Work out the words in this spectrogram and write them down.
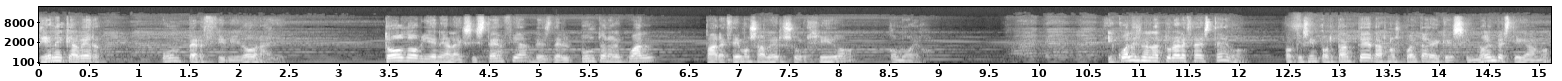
tiene que haber un percibidor ahí. Todo viene a la existencia desde el punto en el cual parecemos haber surgido como ego. ¿Y cuál es la naturaleza de este ego? porque es importante darnos cuenta de que si no investigamos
